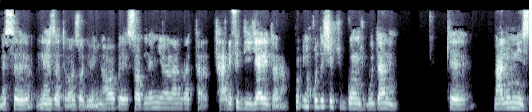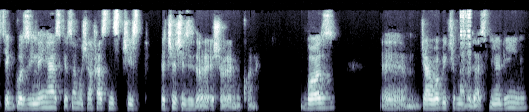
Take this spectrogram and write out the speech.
مثل نهزت آزادی و اینها به حساب نمیارن و تعریف دیگری دارن. خب این خودش یک گنگ بودنه که معلوم نیست. یک گزینه هست که اصلا مشخص نیست چیست به چه چیزی داره اشاره می‌کنه. باز جوابی که ما به دست میاریم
